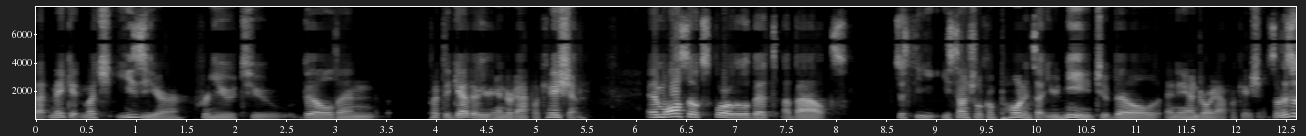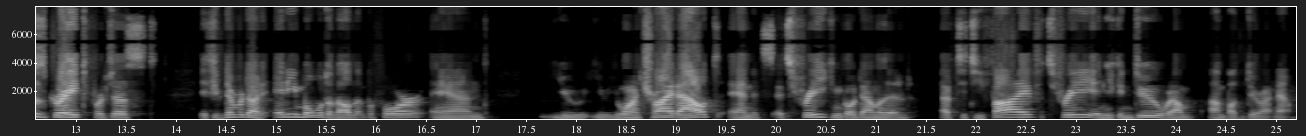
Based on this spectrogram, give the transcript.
that make it much easier for you to build and put together your Android application. And we'll also explore a little bit about just the essential components that you need to build an Android application. So this is great for just if you've never done any mobile development before and you you, you want to try it out and it's it's free. You can go download FDT5. It's free and you can do what I'm I'm about to do right now.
